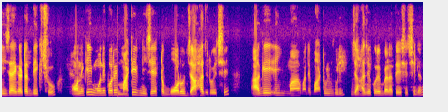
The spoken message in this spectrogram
এই জায়গাটা দেখছ অনেকেই মনে করে মাটির নিচে একটা বড় জাহাজ রয়েছে আগে এই মা মানে বাটুল বুড়ি জাহাজে করে বেড়াতে এসেছিলেন।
